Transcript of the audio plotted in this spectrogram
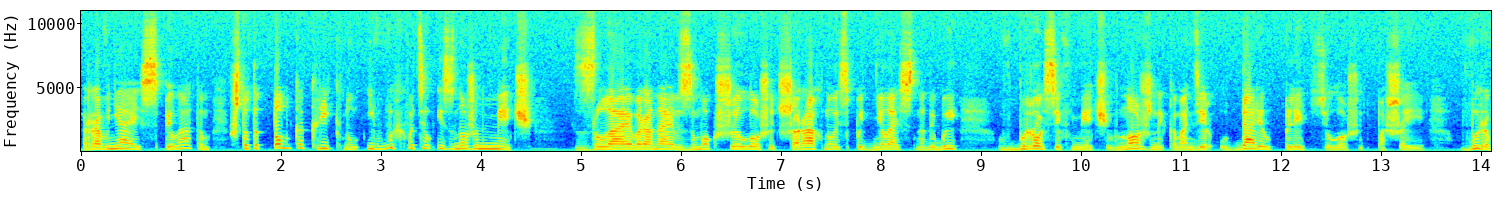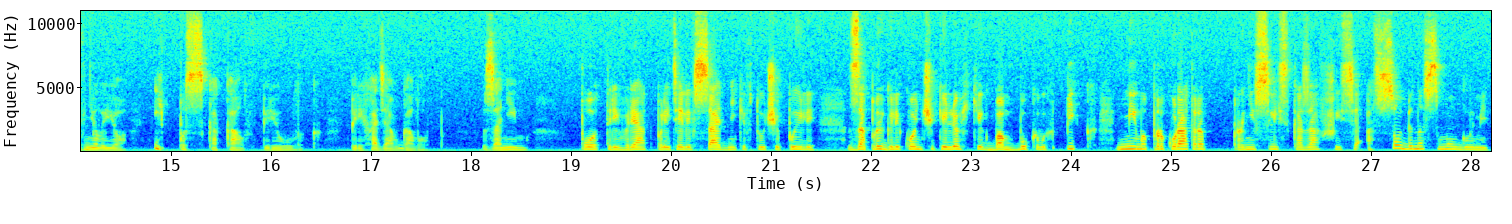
равняясь с Пилатом, что-то тонко крикнул и выхватил из ножен меч — Злая вороная взмокшая лошадь шарахнулась, поднялась на дыбы. Вбросив меч в ножны, командир ударил плетью лошадь по шее, выровнял ее и поскакал в переулок, переходя в галоп. За ним по три в ряд полетели всадники в тучи пыли, запрыгали кончики легких бамбуковых пик, мимо прокуратора пронеслись казавшиеся особенно смуглыми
